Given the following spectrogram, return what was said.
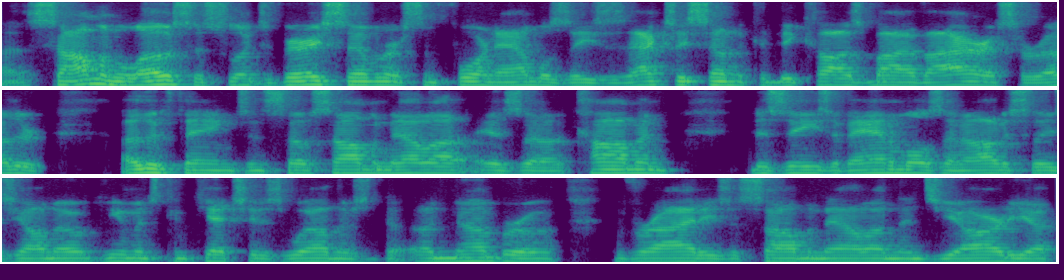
uh, salmonellosis looks very similar to some foreign animal diseases, actually some that could be caused by a virus or other, other things. And so salmonella is a common disease of animals. And obviously, as y'all know, humans can catch it as well. There's a number of varieties of salmonella and then giardia,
